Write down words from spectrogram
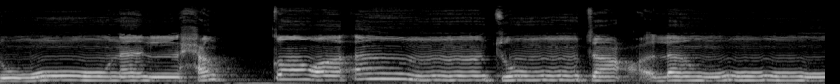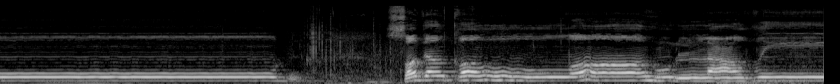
وتكتمون الحق وأنتم تعلمون. صدق الله العظيم.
